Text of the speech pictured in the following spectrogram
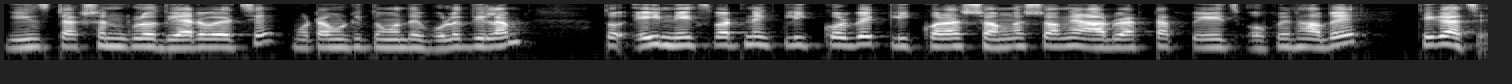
যে ইনস্ট্রাকশনগুলো দেওয়া রয়েছে, মোটামুটি তোমাদের বলে দিলাম। তো এই নেক্সট বাটনে ক্লিক করবে ক্লিক করার সঙ্গে সঙ্গে আরও একটা পেজ ওপেন হবে, ঠিক আছে?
